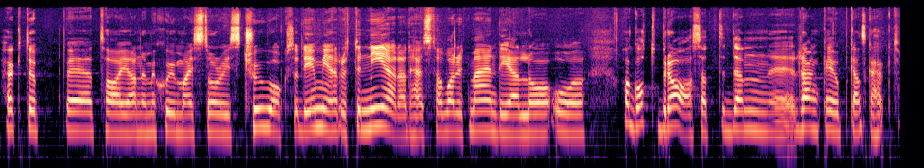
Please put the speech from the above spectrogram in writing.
Högt upp eh, tar jag nummer sju, My Story is True också. Det är mer rutinerad häst, har varit med en del och, och har gått bra, så att den eh, rankar jag upp ganska högt.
